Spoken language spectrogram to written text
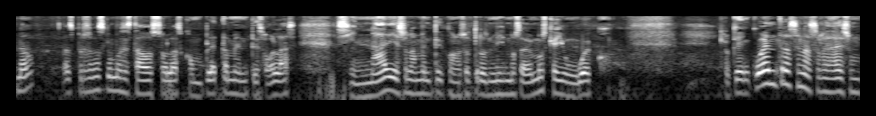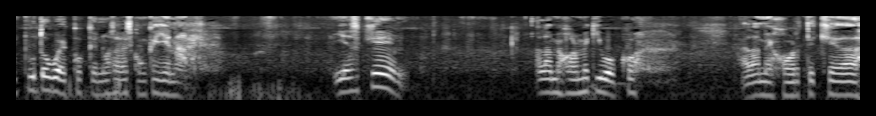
¿No? Las personas que hemos estado solas, completamente solas, sin nadie, solamente con nosotros mismos, sabemos que hay un hueco. Lo que encuentras en la soledad es un puto hueco que no sabes con qué llenar. Y es que a lo mejor me equivoco, a lo mejor te queda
